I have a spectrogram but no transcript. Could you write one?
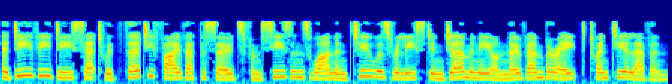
A DVD set with 35 episodes from seasons 1 and 2 was released in Germany on November 8, 2011.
